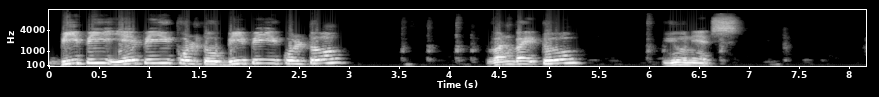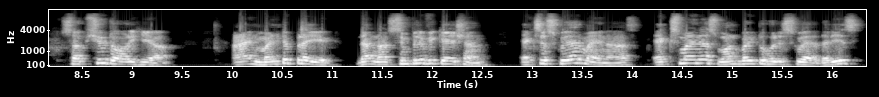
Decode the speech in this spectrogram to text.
BP, AP equal to BP equal to 1 by 2 units. Substitute over here and multiply it. Then not simplification. X square minus x minus 1 by 2 whole square. That is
